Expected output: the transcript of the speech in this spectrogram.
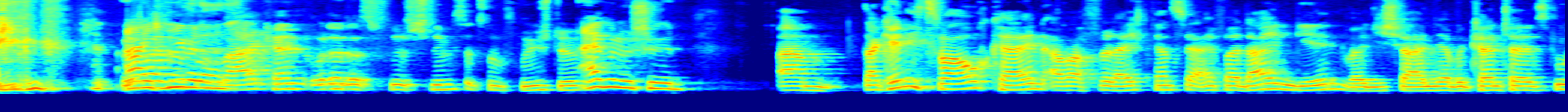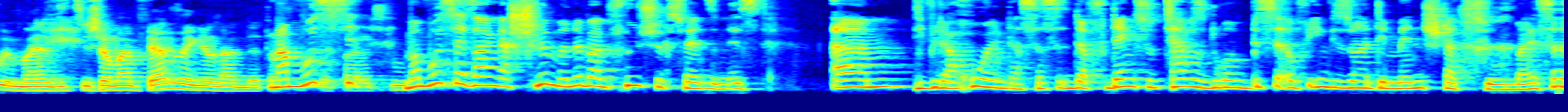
ah, ich liebe das. So sagen kann, oder das Schlimmste zum Frühstück. Einfach nur schön. Ähm, da kenne ich zwar auch keinen, aber vielleicht kannst du ja einfach dahin gehen, weil die scheinen ja bekannter als du. Immerhin sind sie schon mal im Fernsehen gelandet. Man muss, man muss ja sagen, das Schlimme ne, beim Frühstücksfernsehen ist, ähm, die wiederholen das. das. Da denkst du teilweise, du bist ja auf irgendwie so einer Demenzstation, weißt du?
